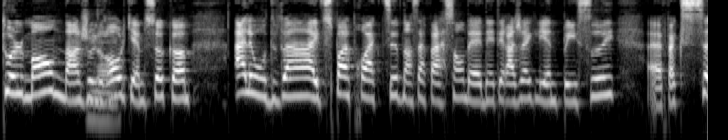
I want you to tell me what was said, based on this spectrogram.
tout le monde dans le jeu de rôle qui aime ça comme aller au-devant, être super proactif dans sa façon d'interagir avec les NPC. Euh, fait que ça,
